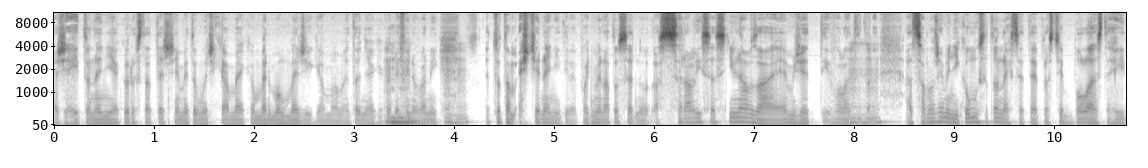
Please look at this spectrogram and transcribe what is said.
a že hej, to není jako dostatečně, my tomu říkáme jako Mad Monk Magic a máme to nějak jako mm-hmm. definovaný. Mm-hmm. To tam ještě není, ty pojďme na to sednout. A srali se s ním navzájem, že ty vole, mm-hmm. to mhm. a samozřejmě nikomu se to nechce, to je prostě bolest, hej,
